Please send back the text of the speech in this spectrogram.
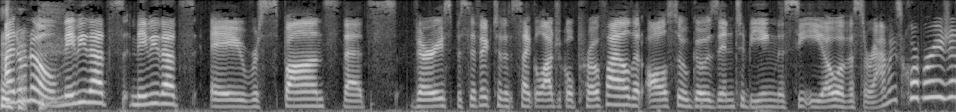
I don't know. Maybe that's maybe that's a response that's very specific to the psychological profile that also goes into being the CEO of a ceramics corporation.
